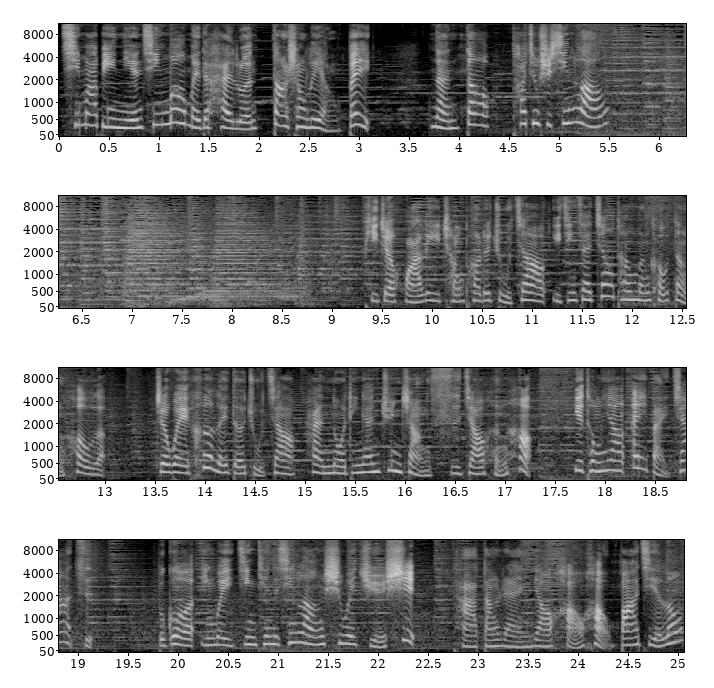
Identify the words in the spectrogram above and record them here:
起码比年轻貌美的海伦大上两倍。难道他就是新郎？披着华丽长袍的主教已经在教堂门口等候了。这位赫雷德主教和诺丁安郡长私交很好，也同样爱摆架子。不过，因为今天的新郎是位爵士，他当然要好好巴结喽。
